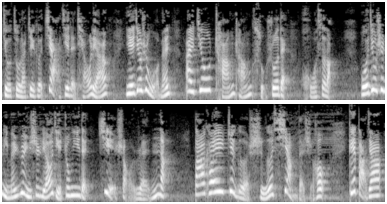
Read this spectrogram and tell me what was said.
就做了这个嫁接的桥梁，也就是我们艾灸常常所说的活色了。我就是你们认识了解中医的介绍人呢。打开这个舌象的时候，给大家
